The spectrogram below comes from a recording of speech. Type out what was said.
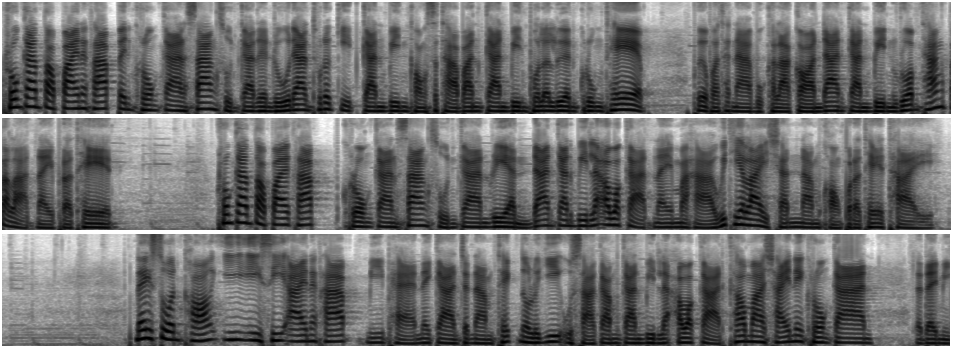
โครงการต่อไปนะครับเป็นโครงการสร้างศูนย์การเรียนรู้ด้านธุรกิจการบินของสถาบันการบินพลเรือนกรุงเทพ เพื่อพัฒนาบุคลากรด้านการบินรวมทั้งตลาดในประเทศ โครงการต่อไปครับ โครงการสร้างศูนย์การเรียน ด้านการบินและอวกาศในมหาวิทยาลัยชั้นนำของประเทศไทย ในส่วนของ EECI นะครับ มีแผนในการจะนำเทคโนโลยีอุตสาหกรรมการบินและอวกาศเข้ามาใช้ในโครงการ และได้มี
